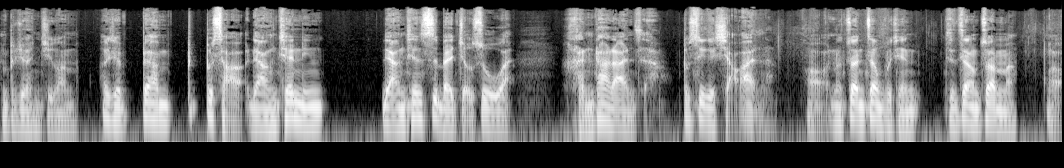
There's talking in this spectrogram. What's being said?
你不觉得很奇怪吗？而且不要不少，两千零两千四百九十五万，很大的案子啊，不是一个小案了，哦，那赚政府钱就这样赚吗？哦，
